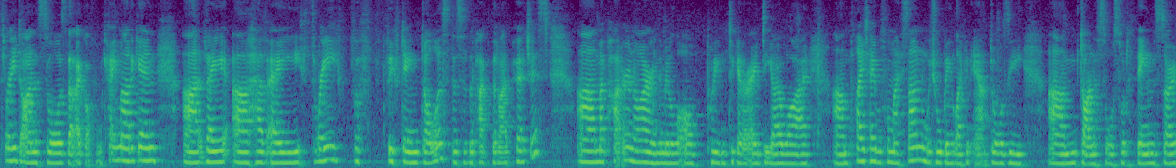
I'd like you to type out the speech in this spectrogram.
three dinosaurs that I got from Kmart again. Uh, they uh, have a three for $15. This is the pack that I purchased. Um, my partner and I are in the middle of putting together a DIY um, play table for my son, which will be like an outdoorsy um, dinosaur sort of theme. So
